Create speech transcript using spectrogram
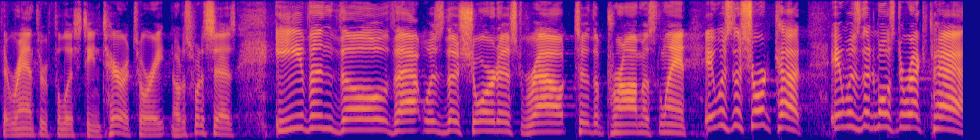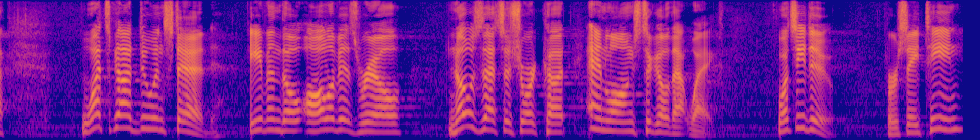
that ran through Philistine territory. Notice what it says even though that was the shortest route to the promised land, it was the shortcut, it was the most direct path. What's God do instead? Even though all of Israel knows that's a shortcut, and longs to go that way. What's he do? Verse 18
